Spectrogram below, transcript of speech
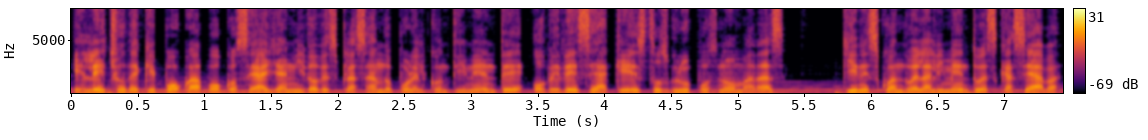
El hecho de que poco a poco se hayan ido desplazando por el continente obedece a que estos grupos nómadas, quienes cuando el alimento escaseaba,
